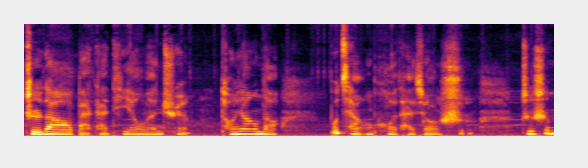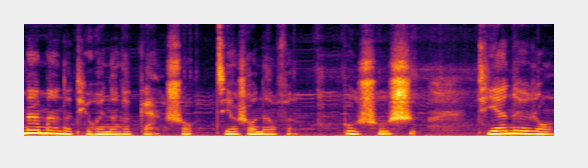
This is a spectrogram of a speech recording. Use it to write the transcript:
直到把它体验完全。同样的，不强迫它消失，只是慢慢的体会那个感受，接受那份不舒适，体验那种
